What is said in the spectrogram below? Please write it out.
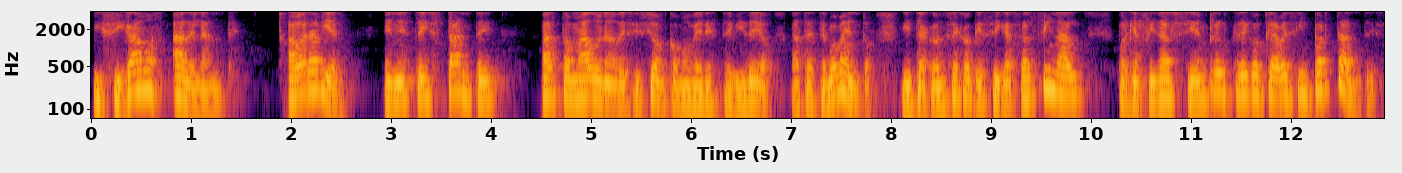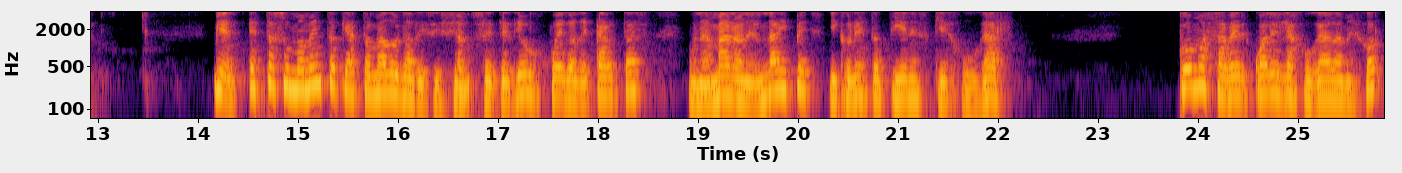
y sigamos adelante. Ahora bien, en este instante has tomado una decisión como ver este video hasta este momento y te aconsejo que sigas al final porque al final siempre entrego claves importantes. Bien, esto es un momento que has tomado una decisión. Se te dio un juego de cartas una mano en el naipe y con esto tienes que jugar. ¿Cómo saber cuál es la jugada mejor?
